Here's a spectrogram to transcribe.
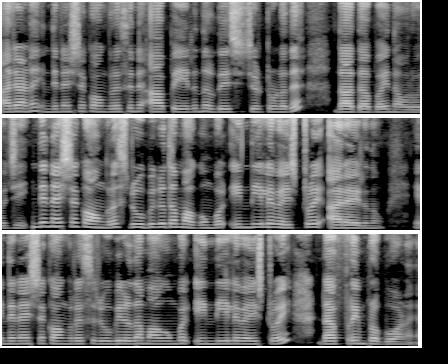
ആരാണ് ഇന്ത്യൻ നാഷണൽ കോൺഗ്രസിന്റെ ആ പേര് നിർദ്ദേശിച്ചിട്ടുള്ളത്? Dadabhai Naoroji. Indian National Congress രൂപീകൃതമാകുമ്പോൾ ഇന്ത്യയിലെ വൈസ്ട്രോയ് ആരായിരുന്നു? ഇന്ത്യൻ നാഷണൽ കോൺഗ്രസ് രൂപീകൃതമാകുമ്പോൾ ഇന്ത്യയിലെ വൈസ്ട്രോയ് ഡഫ്രീം പ്രഭുവാണ്.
